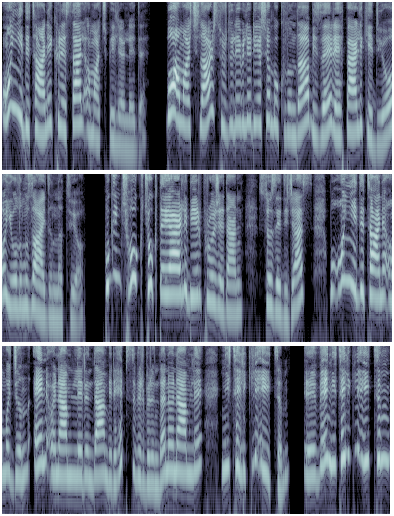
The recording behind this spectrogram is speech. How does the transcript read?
17 tane küresel amaç belirledi. Bu amaçlar Sürdürülebilir Yaşam Okulu'nda bize rehberlik ediyor, yolumuzu aydınlatıyor. Bugün çok çok değerli bir projeden söz edeceğiz. Bu 17 tane amacın en önemlilerinden biri, hepsi birbirinden önemli, nitelikli eğitim. E, ve nitelikli eğitim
